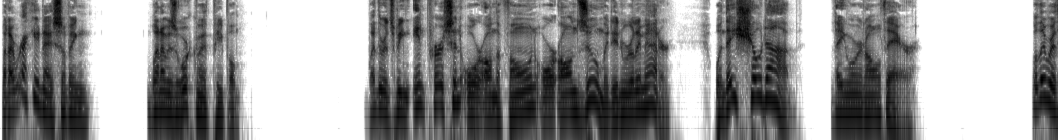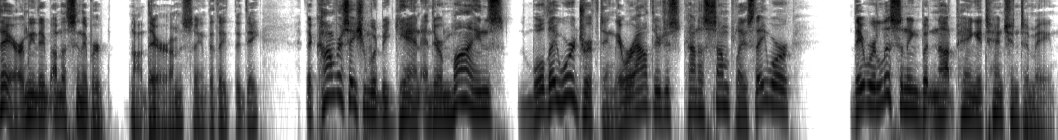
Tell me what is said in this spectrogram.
But I recognize something when I was working with people, whether it's being in person or on the phone or on Zoom, it didn't really matter. When they showed up, they weren't all there. Well, they were there. I mean, they, I'm not saying they were not there. I'm saying that they, they, they, the conversation would begin, and their minds, well, they were drifting. They were out there just kind of someplace. They were, they were listening but not paying attention to me.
